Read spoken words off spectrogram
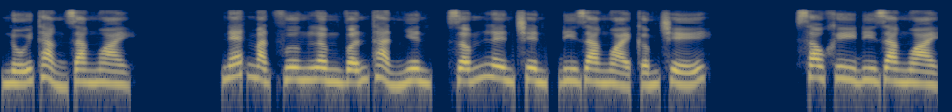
nối thẳng ra ngoài. Nét mặt Vương Lâm vẫn thản nhiên, dẫm lên trên, đi ra ngoài cấm chế. Sau khi đi ra ngoài,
